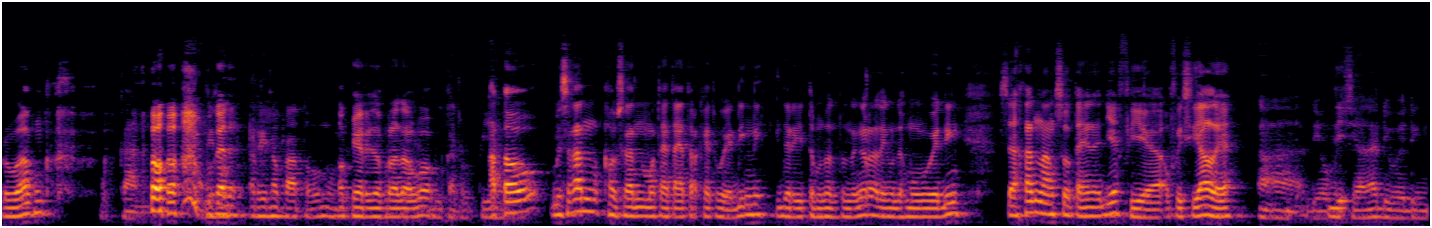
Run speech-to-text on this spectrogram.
Ruang? bukan Bukan. Rino, Rino Pratomo Oke, Rino Pratomo. bukan rupiah Atau misalkan kalau misalkan mau tanya-tanya terkait wedding nih dari teman-teman pendengar ada yang udah mau wedding, silahkan langsung tanya aja via official ya. Ah, di officialnya di wedding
